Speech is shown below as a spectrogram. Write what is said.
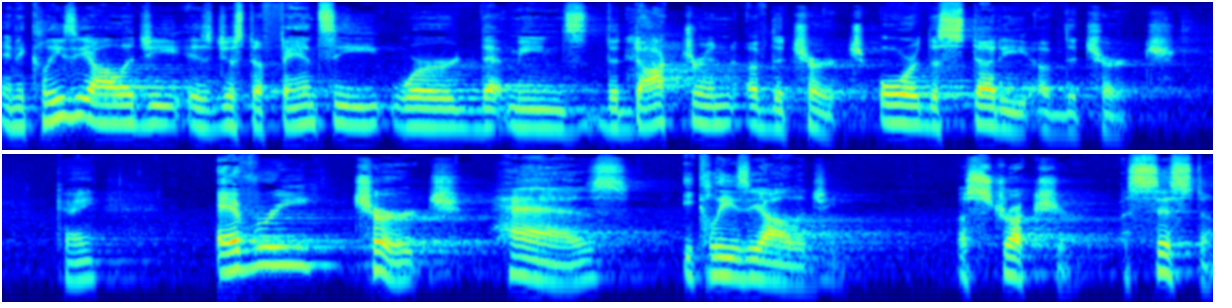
And ecclesiology is just a fancy word that means the doctrine of the church or the study of the church. Okay? Every church has ecclesiology a structure, a system,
